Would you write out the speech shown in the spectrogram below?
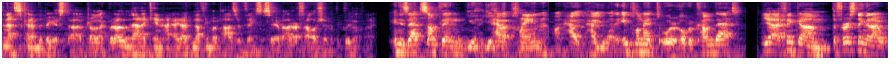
And that's kind of the biggest uh, drawback. But other than that, I can I, I have nothing but positive things to say about our fellowship at the Cleveland Clinic. And is that something you, you have a plan on how, how you want to implement or overcome that? Yeah, I think um, the first thing that I,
